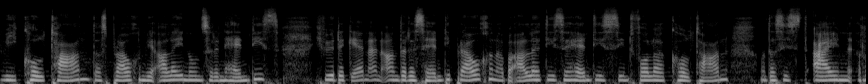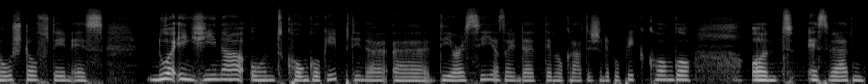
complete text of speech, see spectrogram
wie Coltan. Das brauchen wir alle in unseren Handys. Ich würde gerne ein anderes Handy brauchen, aber alle diese Handys sind voller Coltan und das ist ein Rohstoff, den es nur in China und Kongo gibt, in der äh, DRC, also in der Demokratischen Republik Kongo. Und es werden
